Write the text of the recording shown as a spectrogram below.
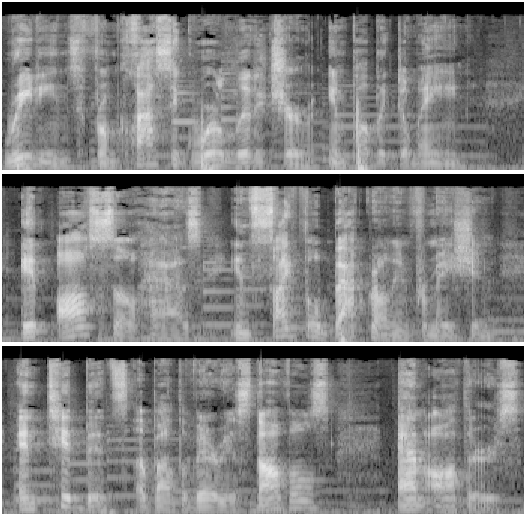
readings from classic world literature in public domain. It also has insightful background information and tidbits about the various novels and authors.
